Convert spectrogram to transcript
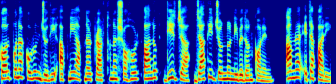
কল্পনা করুন, যদি আপনি আপনার প্রার্থনা শহর, পালক, গির্জা, জাতির জন্য নিবেদন করেন। আমরা এটা পারি,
